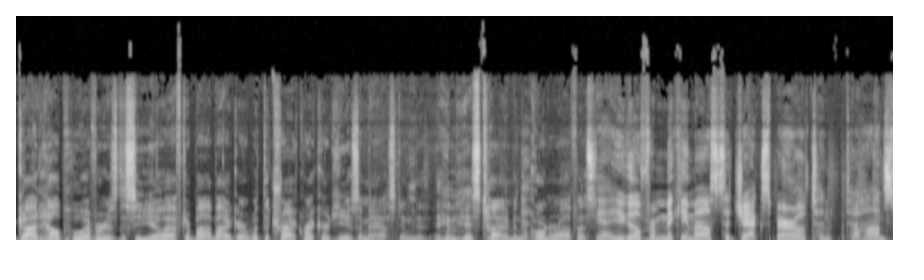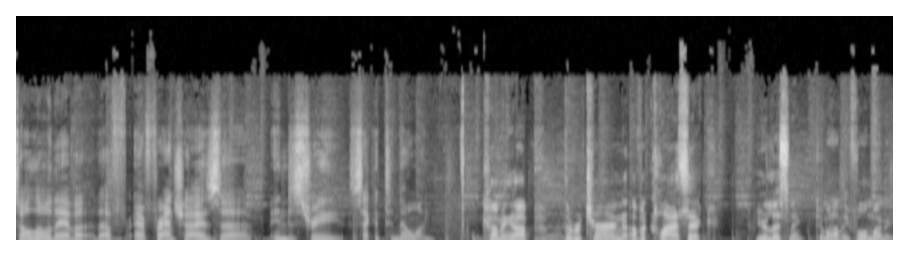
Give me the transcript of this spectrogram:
God help whoever is the CEO after Bob Iger with the track record he has amassed in the, in his time in the corner office. Yeah, you go from Mickey Mouse to Jack Sparrow to, to Han Solo. They have a, a a franchise uh, industry second to no one. Coming up, the return of a classic. You're listening to Motley Fool Money.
